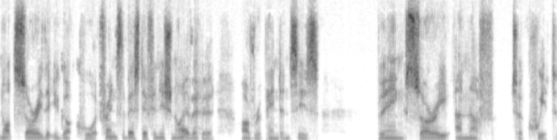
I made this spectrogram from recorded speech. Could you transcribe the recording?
not sorry that you got caught. Friends, the best definition I ever heard of repentance is being sorry enough to quit,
